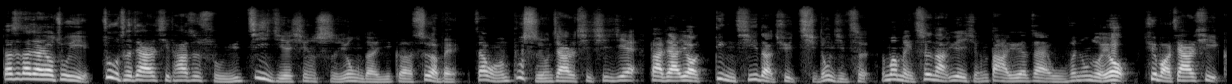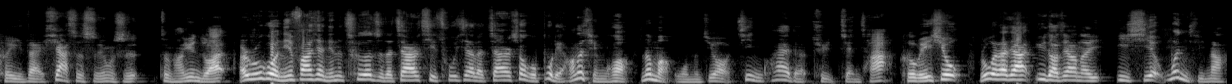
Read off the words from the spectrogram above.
但是大家要注意，驻车加热器它是属于季节性使用的一个设备，在我们不使用加热器期间，大家要定期的去启动几次。那么每次呢运行大约在五分钟左右，确保加热器可以在下次使用时。正常运转，而如果您发现您的车子的加热器出现了加热效果不良的情况，那么我们就要尽快的去检查和维修。如果大家遇到这样的一些问题呢，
